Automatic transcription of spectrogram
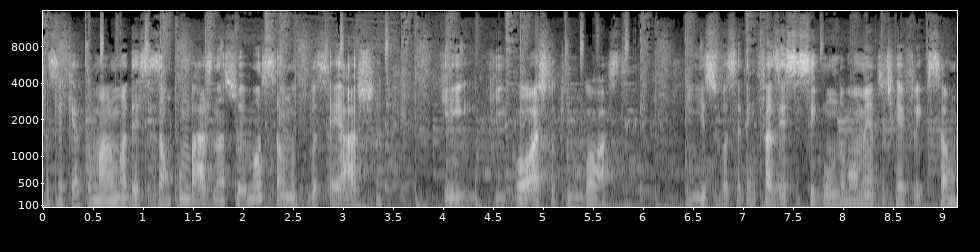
Você quer tomar uma decisão com base na sua emoção, no que você acha que, que gosta ou que não gosta. E isso você tem que fazer esse segundo momento de reflexão.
